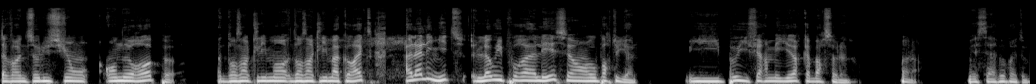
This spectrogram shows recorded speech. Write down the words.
d'avoir une solution en Europe dans un climat dans un climat correct. À la limite, là où il pourrait aller, c'est au Portugal. Il peut y faire meilleur qu'à Barcelone. Voilà. Mais c'est à peu près tout.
